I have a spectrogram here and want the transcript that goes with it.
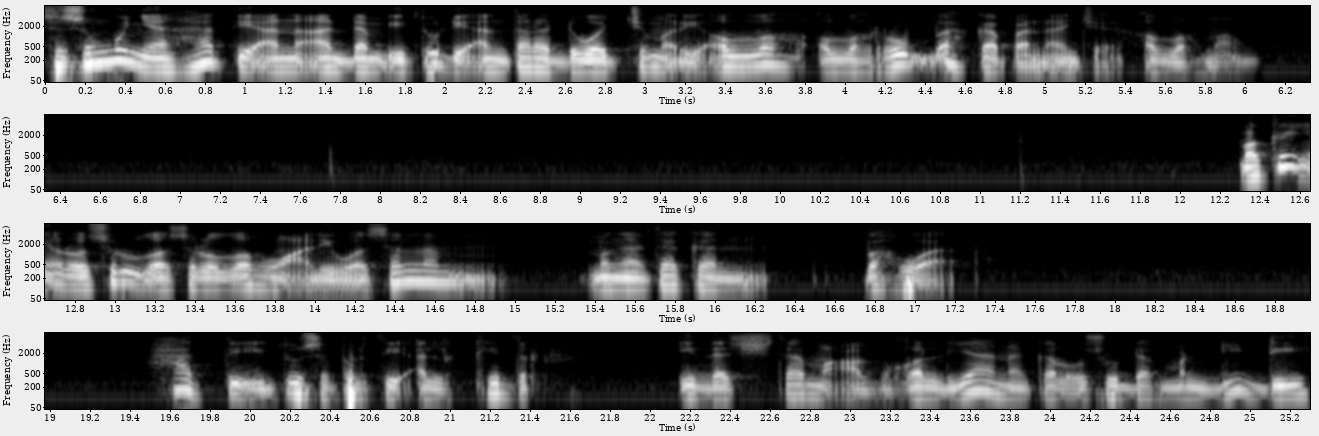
Sesungguhnya hati anak Adam itu di antara dua jemari Allah, Allah rubah kapan aja Allah mau. Makanya Rasulullah Shallallahu Alaihi Wasallam mengatakan bahwa hati itu seperti al-qidr. Idza ijtama'at ghalyana kalau sudah mendidih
